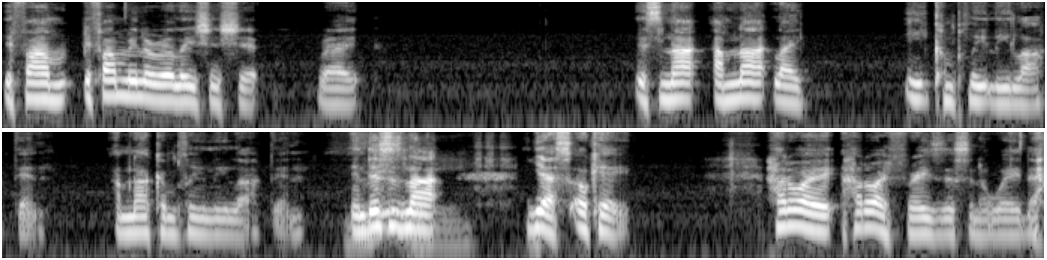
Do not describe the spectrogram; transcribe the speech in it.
If I'm if I'm in a relationship, right? It's not. I'm not like completely locked in. I'm not completely locked in. And this is not yes, okay. How do I how do I phrase this in a way that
